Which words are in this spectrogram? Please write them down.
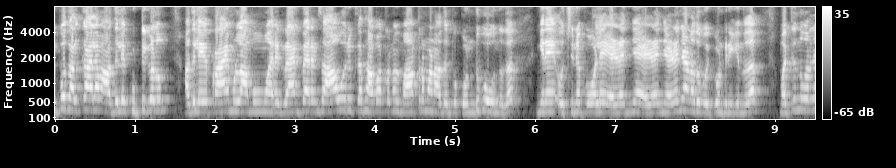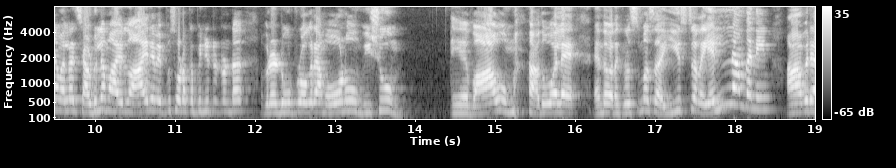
ഇപ്പോൾ തൽക്കാലം അതിലെ കുട്ടികളും അതിലെ പ്രായമുള്ള അമ്മമാരെ ഗ്രാൻഡ് പാരൻസ് ആ ഒരു കഥാപാത്രങ്ങൾ മാത്രമാണ് അതിപ്പോൾ കൊണ്ടുപോകുന്നത്. ഇങ്ങനെ ഒച്ചിനെ പോലെ എഴഞ്ഞ് എഴഞ്ഞ് എഴഞ്ഞാണ് അത് പോയിക്കൊണ്ടിരിക്കുന്നത്. മറ്റെന്ന് പറഞ്ഞാൽ വളരെ ചടുലമായിരുന്നു. ആയിരം എപ്പിസോഡൊക്കെ പിന്നിട്ടിട്ടുണ്ട്. അവരുടെ ടൂർ പ്രോഗ്രാം ഓണവും വിഷുവും വാവും അതുപോലെ എന്താ പറയുക ക്രിസ്മസ് ഈസ്റ്റർ എല്ലാം തന്നെയും അവരെ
